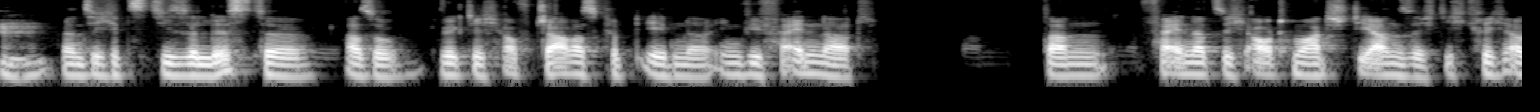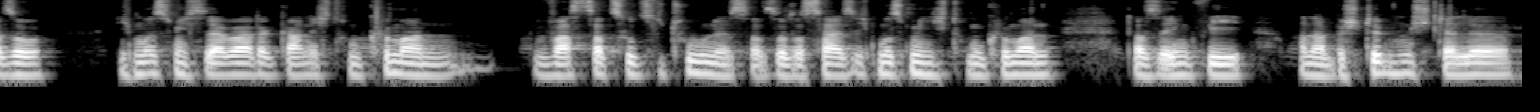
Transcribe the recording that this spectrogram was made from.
Mhm. Wenn sich jetzt diese Liste, also wirklich auf JavaScript-Ebene irgendwie verändert, dann verändert sich automatisch die Ansicht. Ich kriege also, ich muss mich selber da gar nicht drum kümmern, was dazu zu tun ist. Also das heißt, ich muss mich nicht drum kümmern, dass irgendwie an einer bestimmten Stelle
